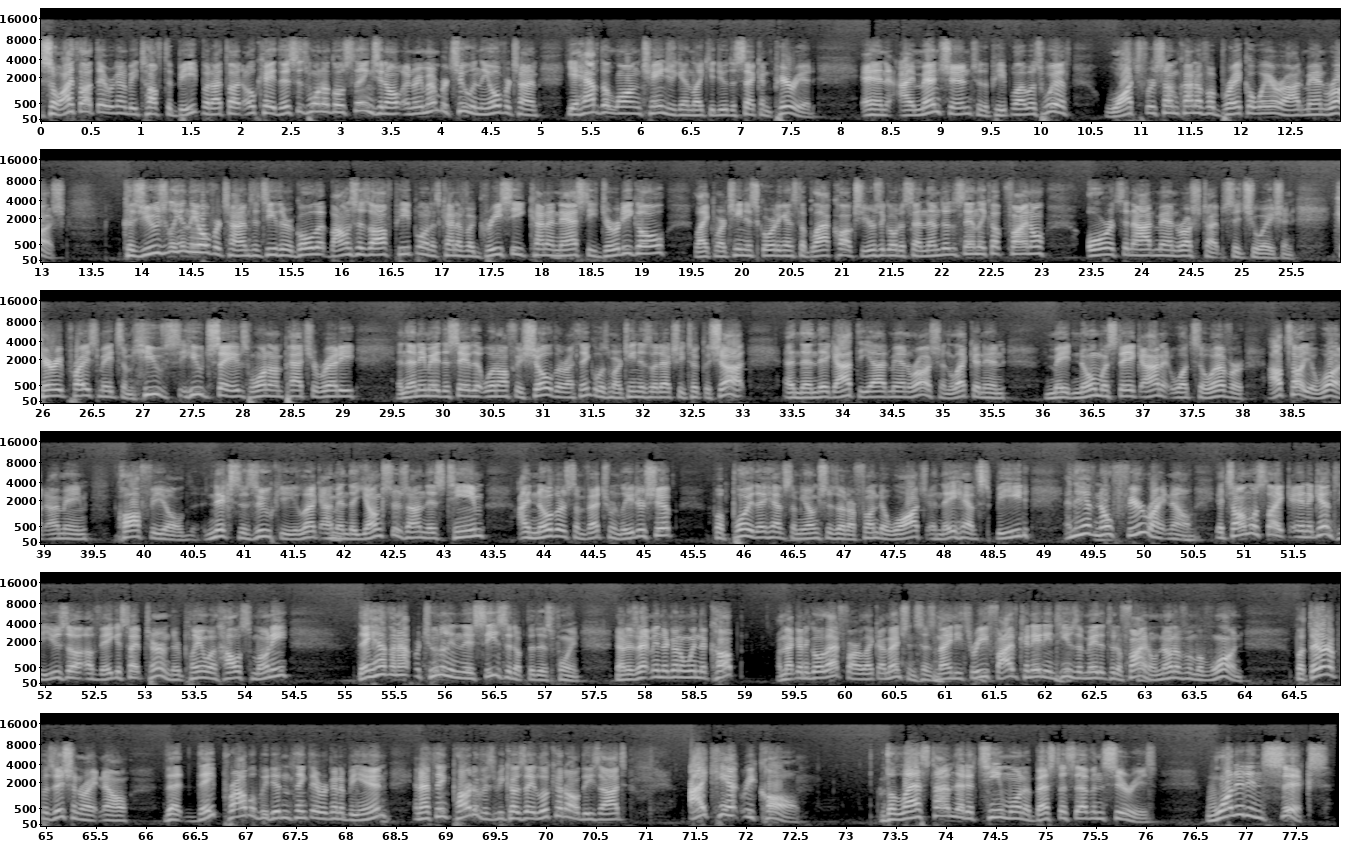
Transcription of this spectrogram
So I thought they were going to be tough to beat, but I thought, okay, this is one of those things, you know. And remember, too, in the overtime, you have the long change again, like you do the second period. And I mentioned to the people I was with, watch for some kind of a breakaway or odd man rush. Because usually in the overtimes, it's either a goal that bounces off people and it's kind of a greasy, kind of nasty, dirty goal, like Martinez scored against the Blackhawks years ago to send them to the Stanley Cup final, or it's an odd man rush type situation. Carey Price made some huge, huge saves, one on Pacioretty, and then he made the save that went off his shoulder. I think it was Martinez that actually took the shot, and then they got the odd man rush, and Lehkonen made no mistake on it whatsoever. I'll tell you what, I mean, Caufield, Nick Suzuki, like I mean, the youngsters on this team. I know there's some veteran leadership, but boy, they have some youngsters that are fun to watch, and they have speed, and they have no fear right now. It's almost like, and again, to use a, a Vegas type term, they're playing with house money. They have an opportunity, and they've seized it up to this point. Now, does that mean they're going to win the cup? I'm not going to go that far. Like I mentioned, since '93, five Canadian teams have made it to the final. None of them have won, but they're in a position right now that they probably didn't think they were going to be in, and I think part of it is because they look at all these odds. I can't recall the last time that a team won a best of seven series, won it in six,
